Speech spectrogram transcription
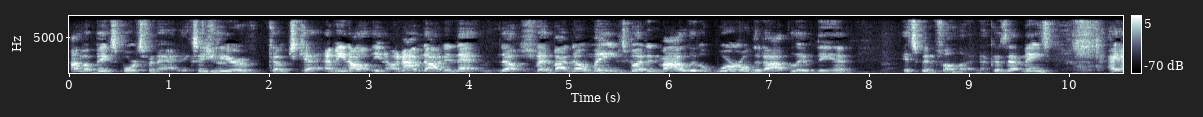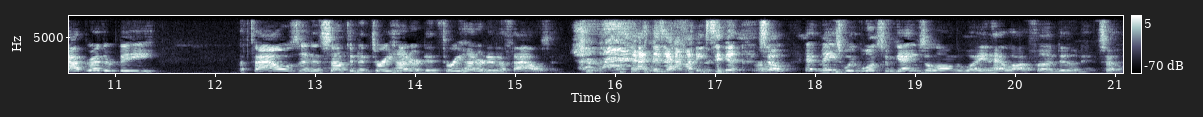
I'm a big sports fanatic, so you sure. hear of Coach K. I mean, all you know, and I'm not in that, no, sure. by no means. But in my little world that I've lived in, it's been fun because that means, hey, I'd rather be a thousand and something and 300 and 300 and a thousand. Sure. Does that make sense? Right. So it means we won some games along the way and had a lot of fun doing it. So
